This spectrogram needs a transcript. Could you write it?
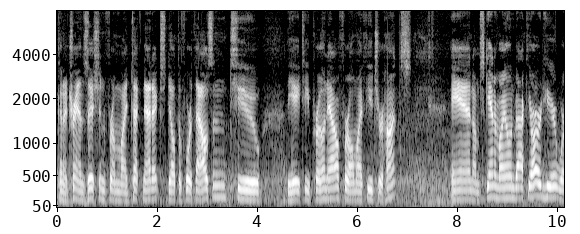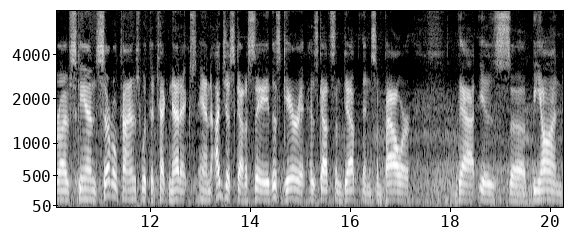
going to transition from my Teknetics Delta 4000 to the AT Pro now for all my future hunts. And I'm scanning my own backyard here where I've scanned several times with the Teknetics. And I just got to say, this Garrett has got some depth and some power that is uh, beyond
